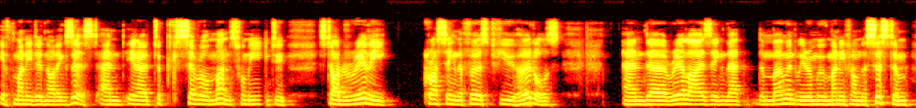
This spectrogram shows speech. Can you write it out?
if money did not exist. And you know, it took several months for me to start really crossing the first few hurdles and uh, realizing that the moment we remove money from the system,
